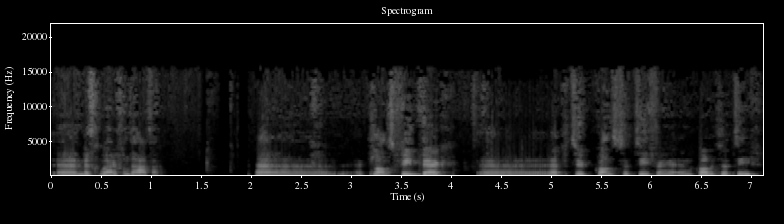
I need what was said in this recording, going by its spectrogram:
uh, met gebruik van data. Uh, klantfeedback heb je natuurlijk kwantitatief en kwalitatief.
